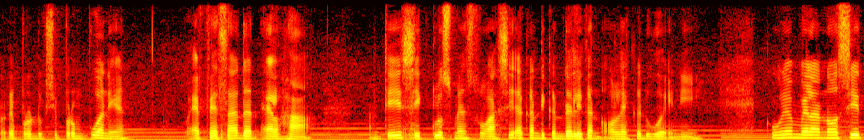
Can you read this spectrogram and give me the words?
reproduksi perempuan ya FSH dan LH nanti siklus menstruasi akan dikendalikan oleh kedua ini kemudian melanosit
